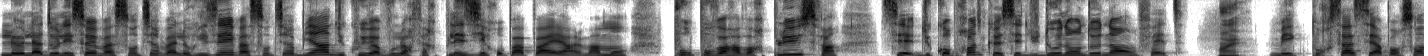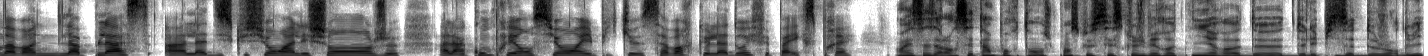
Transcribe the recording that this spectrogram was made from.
Le- l'adolescent il va se sentir valorisé il va se sentir bien du coup il va vouloir faire plaisir au papa et à la maman pour pouvoir avoir plus enfin c'est du comprendre que c'est du donnant donnant en fait Ouais. mais pour ça, c'est important d'avoir la place à la discussion, à l'échange, à la compréhension, et puis que savoir que l'ado, il fait pas exprès. Ouais, ça, alors c'est important. Je pense que c'est ce que je vais retenir euh, de, de l'épisode d'aujourd'hui,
